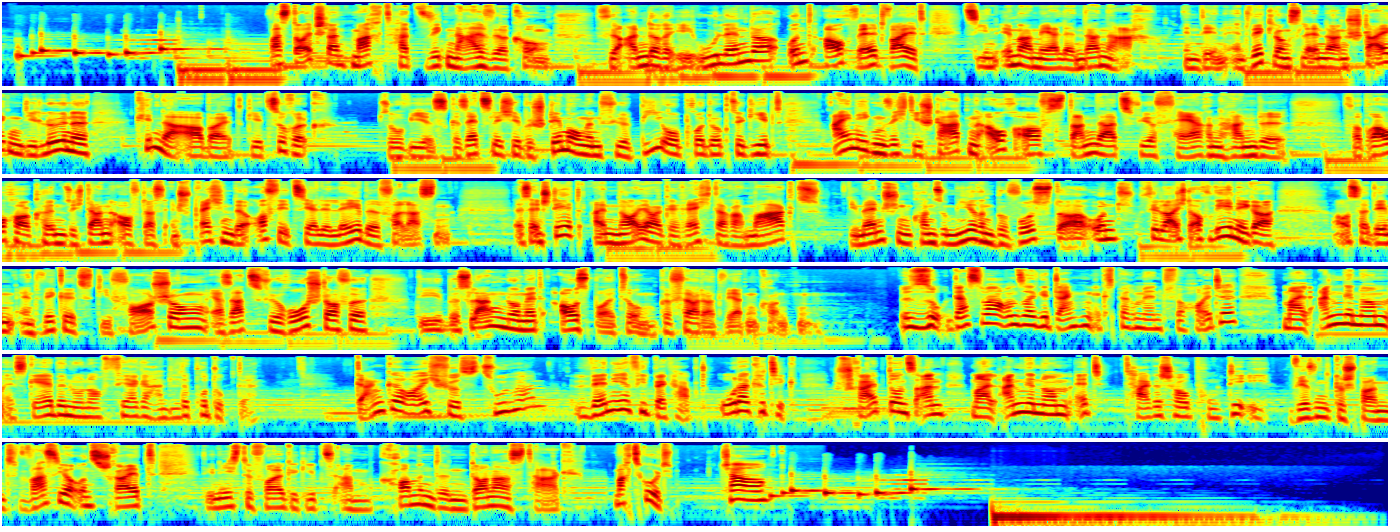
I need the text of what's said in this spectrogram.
Was Deutschland macht, hat Signalwirkung. Für andere EU-Länder und auch weltweit ziehen immer mehr Länder nach. In den Entwicklungsländern steigen die Löhne, Kinderarbeit geht zurück. So wie es gesetzliche Bestimmungen für Bioprodukte gibt, einigen sich die Staaten auch auf Standards für fairen Handel. Verbraucher können sich dann auf das entsprechende offizielle Label verlassen. Es entsteht ein neuer, gerechterer Markt. Die Menschen konsumieren bewusster und vielleicht auch weniger. Außerdem entwickelt die Forschung Ersatz für Rohstoffe, die bislang nur mit Ausbeutung gefördert werden konnten. So, das war unser Gedankenexperiment für heute. Mal angenommen, es gäbe nur noch fair gehandelte Produkte. Danke euch fürs Zuhören. Wenn ihr Feedback habt oder Kritik, schreibt uns an mal angenommen at tagesschau.de. Wir sind gespannt, was ihr uns schreibt. Die nächste Folge gibt's am kommenden Donnerstag. Macht's gut. Ciao.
